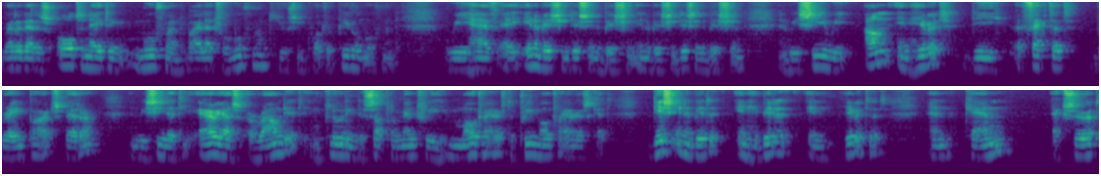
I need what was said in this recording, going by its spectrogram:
whether that is alternating movement, bilateral movement, using quadrupedal movement, we have a inhibition, disinhibition, inhibition, disinhibition, and we see we uninhibit the affected brain parts better and we see that the areas around it, including the supplementary motor areas, the premotor areas get disinhibited, inhibited, inhibited and can exert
